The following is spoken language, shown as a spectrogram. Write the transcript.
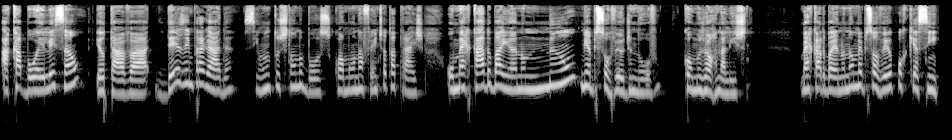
acabou a eleição, eu estava desempregada, sem um tostão no bolso, com a mão na frente e outra atrás. O mercado baiano não me absorveu de novo como jornalista. O mercado baiano não me absorveu porque, assim,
